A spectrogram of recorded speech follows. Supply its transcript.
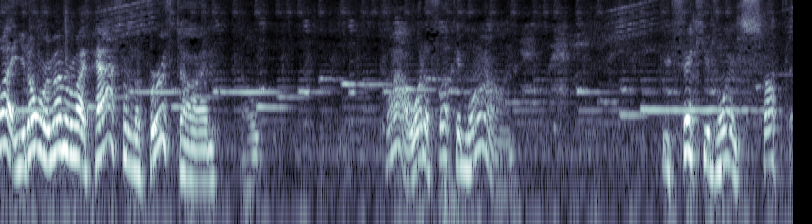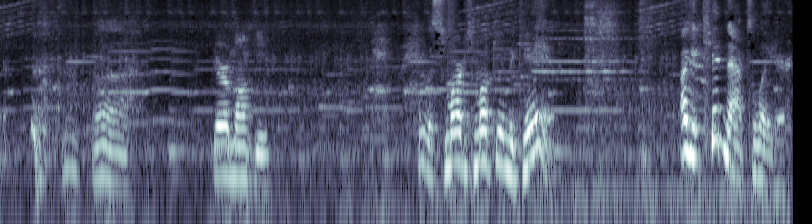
What? You don't remember my path from the first time? Nope. Wow, what a fucking moron. You'd think you'd learn something. Uh, You're a monkey. I'm the smartest monkey in the game. I get kidnapped later.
